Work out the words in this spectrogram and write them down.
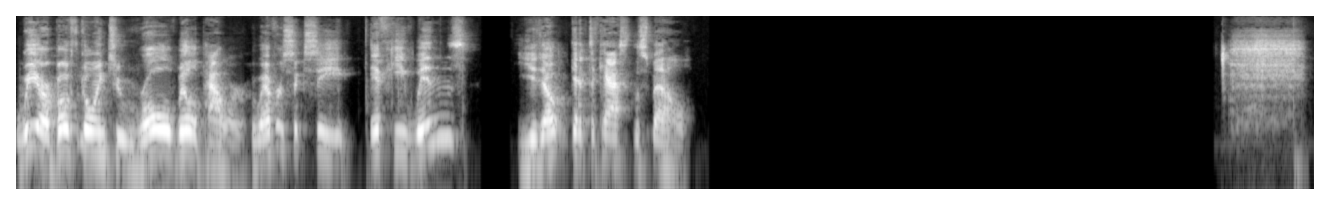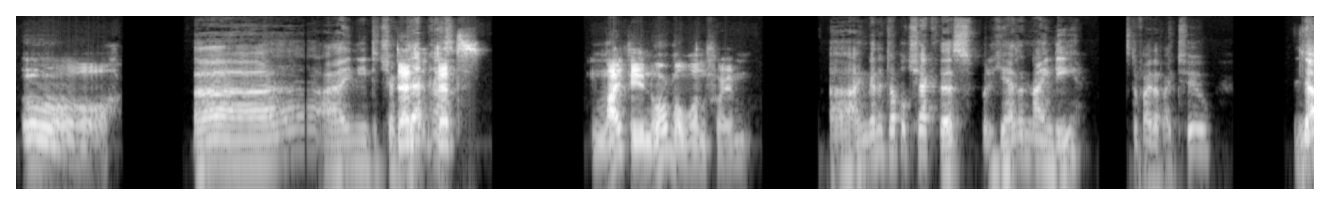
we are both going to roll willpower. Whoever succeed, if he wins, you don't get to cast the spell. Oh, Uh, I need to check that that. that's might be a normal one for him. Uh, I'm gonna double check this, but he has a 90. Let's divide that by two. No,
